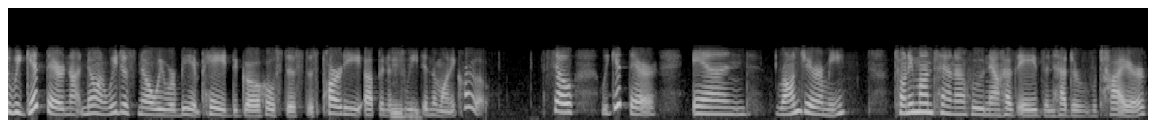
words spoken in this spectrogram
So we get there not knowing. We just know we were being paid to go host this this party up in a Mhm. suite in the Monte Carlo. So we get there, and Ron Jeremy, Tony Montana, who now has AIDS and had to retire,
